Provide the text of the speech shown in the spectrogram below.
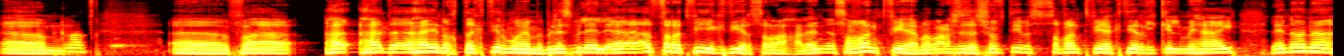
آه ف هذا هاي نقطة كثير مهمة. بالنسبة لي أثرت فيي كثير صراحة لأن صفنت فيها. ما بعرف إذا شفتي بس صفنت فيها كثير الكلمة هاي. لأنه أنا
